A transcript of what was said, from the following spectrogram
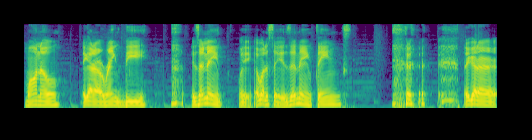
Mono. They got a rank B. Is their name? Wait, I about to say, is their name Things? they got a,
